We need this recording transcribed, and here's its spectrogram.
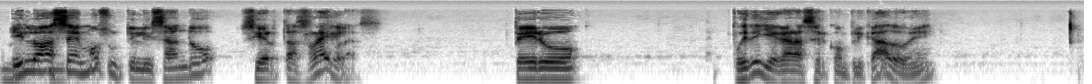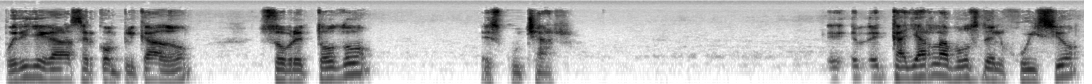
Y lo hacemos utilizando ciertas reglas. Pero puede llegar a ser complicado, ¿eh? Puede llegar a ser complicado, sobre todo escuchar. Eh, eh, callar la voz del juicio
